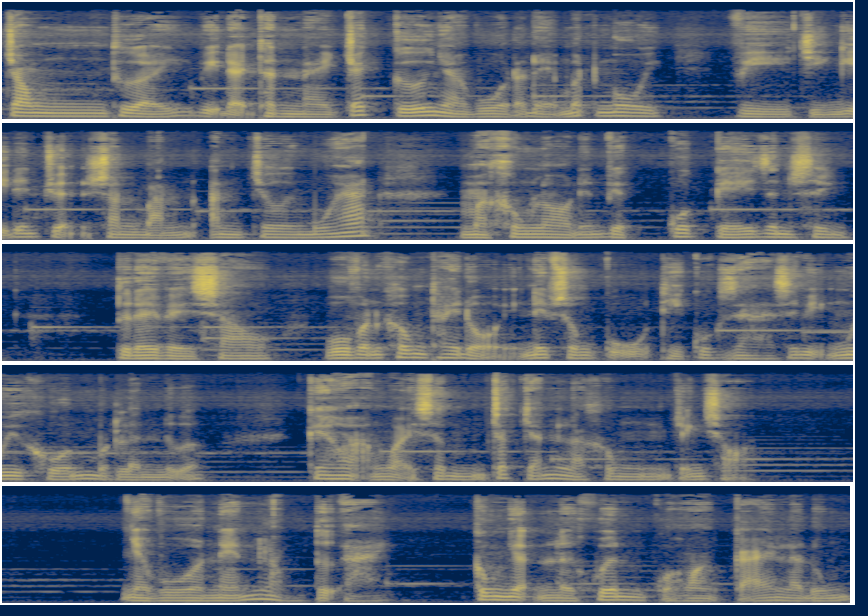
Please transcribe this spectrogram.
Trong thư ấy, vị đại thần này trách cứ nhà vua đã để mất ngôi vì chỉ nghĩ đến chuyện săn bắn, ăn chơi, múa hát mà không lo đến việc quốc kế dân sinh. Từ đây về sau, vua vẫn không thay đổi nếp sống cũ thì quốc gia sẽ bị nguy khốn một lần nữa. Cái họa ngoại xâm chắc chắn là không tránh khỏi. Nhà vua nén lòng tự ái, công nhận lời khuyên của Hoàng Cái là đúng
